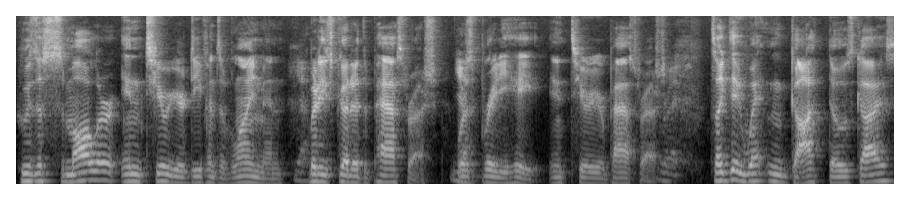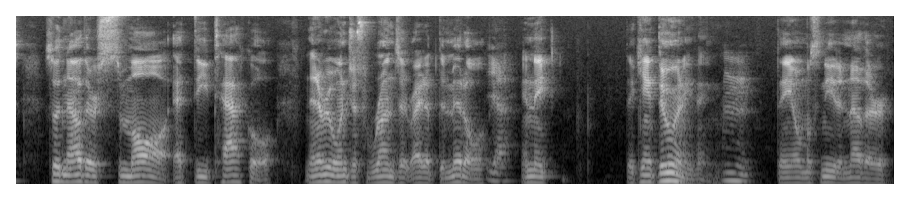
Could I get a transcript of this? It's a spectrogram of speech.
who's a smaller interior defensive lineman, Yeah. but he's good at the pass rush. Yeah. Whereas Brady hate interior pass rush. right It's like they went and got those guys, so now they're small at D tackle, and everyone just runs it right up the middle, yeah and they they can't do anything. mm, They almost need another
